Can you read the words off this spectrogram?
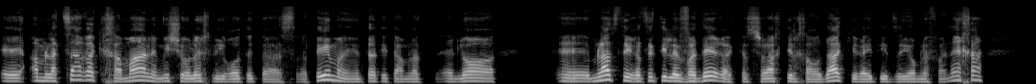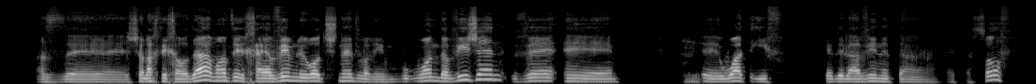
אה, המלצה רק חמה למי שהולך לראות את הסרטים, אני נתתי את ההמלצה, אה, לא, המלצתי, רציתי לוודא רק, אז שלחתי לך הודעה, כי ראיתי את זה יום לפניך, אז אה, שלחתי לך הודעה, אמרתי, חייבים לראות שני דברים, וונדה ויז'ן ו-what if. כדי להבין את, ה, את הסוף.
